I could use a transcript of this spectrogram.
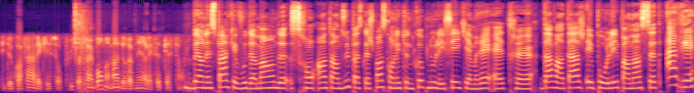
puis de quoi faire avec les surplus. Ce serait un bon moment de revenir avec cette question. -là. Bien, on espère que vos demandes seront entendues parce que je pense qu'on est une couple, nous les filles, qui aimeraient être euh, davantage épaulées pendant cet arrêt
